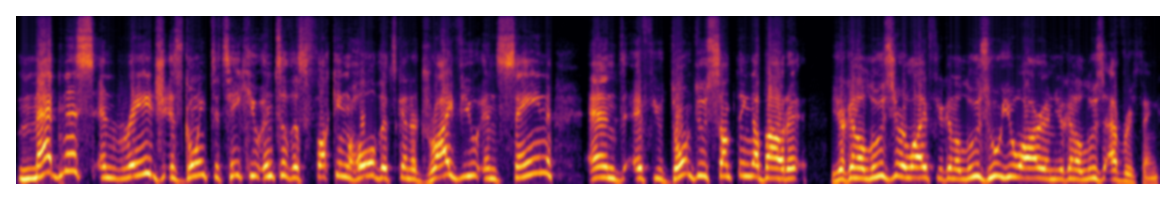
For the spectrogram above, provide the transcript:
madness and rage is going to take you into this fucking hole that's going to drive you insane. And if you don't do something about it you're going to lose your life you're going to lose who you are and you're going to lose everything.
